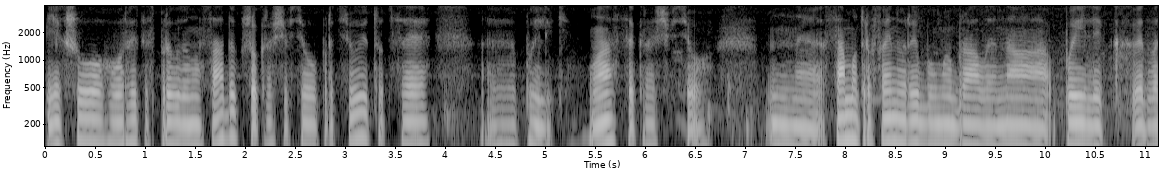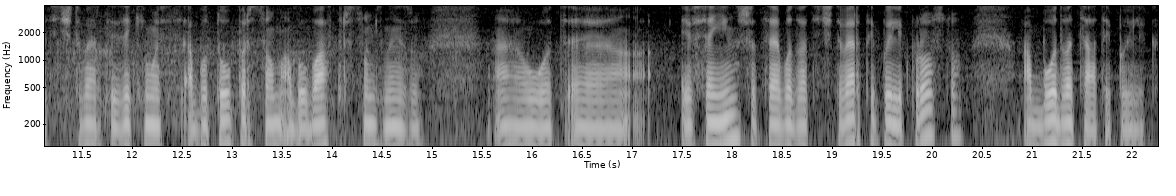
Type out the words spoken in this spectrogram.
Якщо говорити з приводу насадок, що краще всього працює, то це е, пиліки. У нас це краще всього. Е, Саму трофейну рибу ми брали на пилік 24 з якимось або топерсом, або вафтерсом знизу. Е, От, е, і все інше це або 24-й пилік просто, або 20-й пилік.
